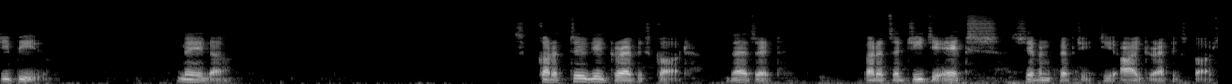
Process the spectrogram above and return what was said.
GPU there you go. It's got a 2 gig graphics card. That's it. But it's a GTX 750 Ti graphics card.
